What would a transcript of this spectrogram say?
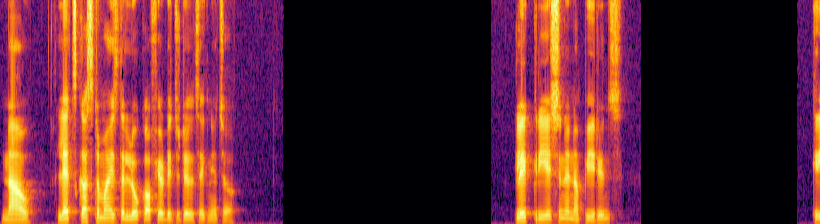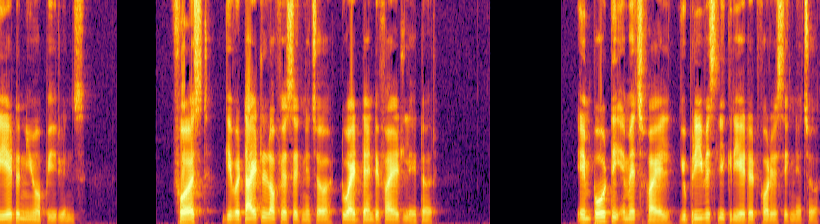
Now, let's customize the look of your digital signature. Click Creation and Appearance. Create a new appearance. First, give a title of your signature to identify it later. Import the image file you previously created for your signature.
